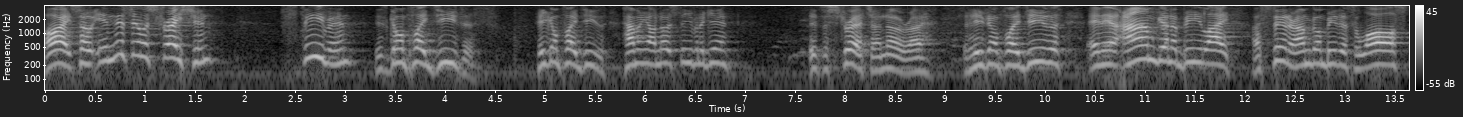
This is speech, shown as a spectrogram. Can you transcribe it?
All right. So in this illustration, Stephen is gonna play Jesus. He's gonna play Jesus. How many y'all know Stephen again? It's a stretch, I know, right? But he's going to play Jesus, and then I'm going to be like a sinner. I'm going to be this lost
